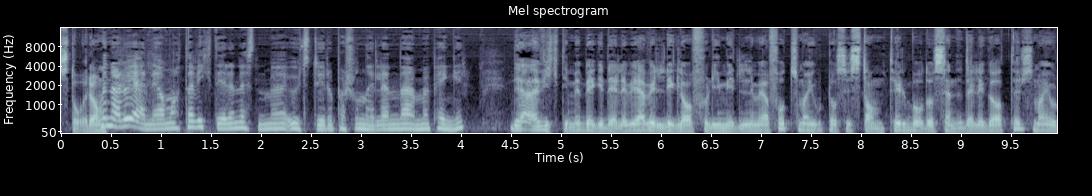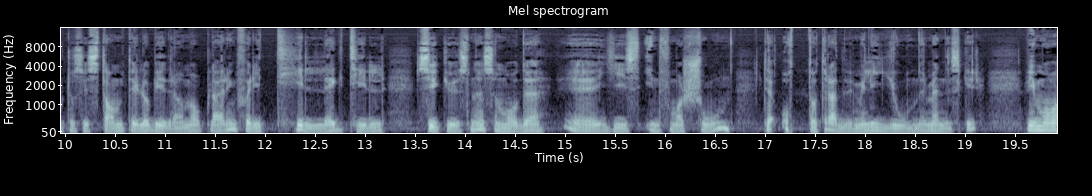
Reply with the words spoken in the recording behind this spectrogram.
står om. Men er du enig om at det er viktigere nesten med utstyr og personell enn det er med penger? Det er viktig med begge deler. Vi er veldig glad for de midlene vi har fått, som har gjort oss i stand til både å sende delegater, som har gjort oss i stand til å bidra med opplæring. For i tillegg til sykehusene så må det eh, gis informasjon til 38 millioner mennesker. Vi må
